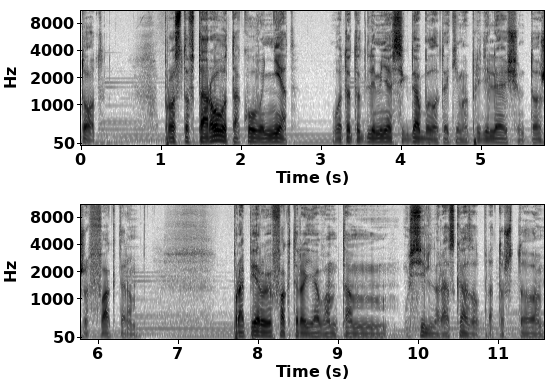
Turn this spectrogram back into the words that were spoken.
тот. Просто второго такого нет. Вот это для меня всегда было таким определяющим тоже фактором. Про первые факторы я вам там усиленно рассказывал, про то, что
